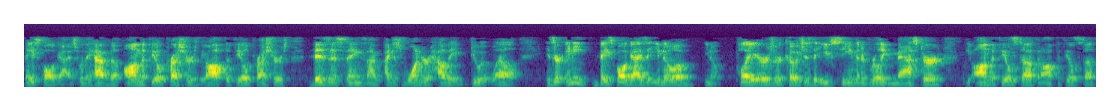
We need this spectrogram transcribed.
baseball guys where they have the on the field pressures, the off the field pressures, business things. I, I just wonder how they do it well. Is there any baseball guys that you know of, you know, players or coaches that you've seen that have really mastered the on the field stuff and off the field stuff?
